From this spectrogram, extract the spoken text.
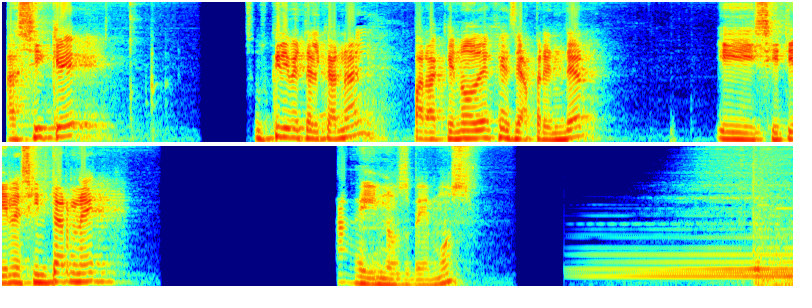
Así que Suscríbete al canal para que no dejes de aprender. Y si tienes internet, ahí nos vemos. thank you.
